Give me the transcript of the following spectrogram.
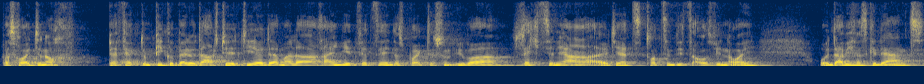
was heute noch perfekt und picobello dasteht. Jeder, der mal da reingeht, wird sehen, das Projekt ist schon über 16 Jahre alt jetzt. Trotzdem sieht es aus wie neu. Und da habe ich was gelernt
